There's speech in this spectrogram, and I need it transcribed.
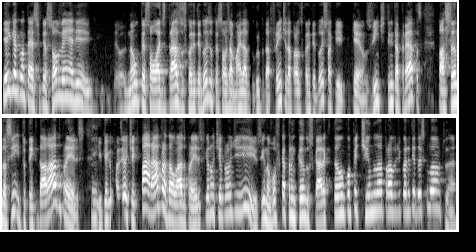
E aí o que acontece? O pessoal vem ali, não o pessoal lá de trás dos 42, o pessoal já mais do grupo da frente da prova dos 42, só que, que uns 20, 30 atletas passando assim, e tu tem que dar lado para eles. Sim. E o que, que, eu fazia? Eu tinha que parar para dar o lado para eles, porque eu não tinha para onde ir. Assim, não vou ficar trancando os caras que estão competindo na prova de 42 quilômetros, né?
